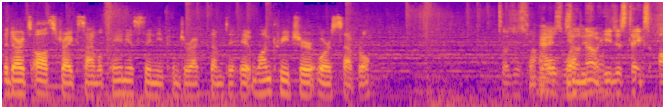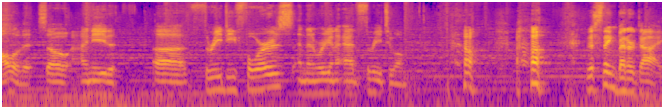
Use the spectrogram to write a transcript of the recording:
The darts all strike simultaneously, and you can direct them to hit one creature or several. So just Okay, rolls So one. no, d4. he just takes all of it. So I need uh, three d4s, and then we're gonna add three to them. this thing better die.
